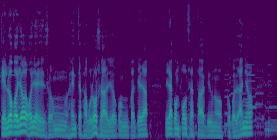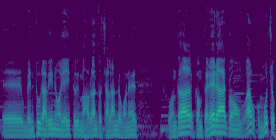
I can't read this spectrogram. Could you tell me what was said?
Que luego yo, oye, son gente fabulosa, yo con cualquiera... Mira, con Ponce hasta aquí unos pocos de años, eh, Ventura vino y ahí estuvimos hablando, charlando con él, con tal, con Pereira, con, bueno, con muchos.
